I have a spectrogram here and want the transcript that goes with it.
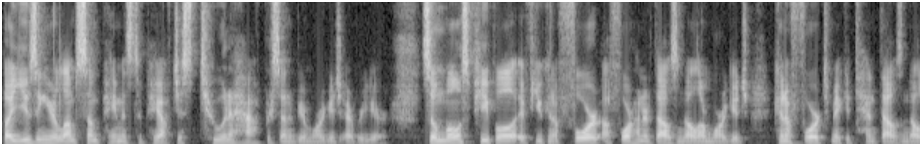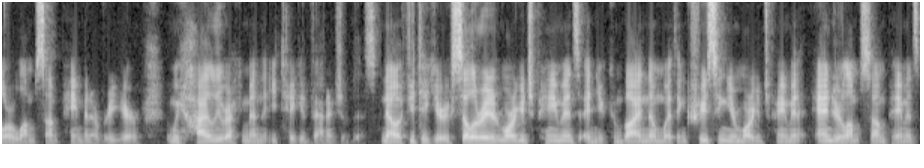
by using your lump sum payments to pay off just 2.5% of your mortgage every year. So most people, if you can afford a $400,000 mortgage, can afford to make a $10,000 lump sum payment every year. And we highly recommend that you take advantage of this. Now, if you take your accelerated mortgage payments and you combine them with increasing your mortgage payment and your lump sum payments,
